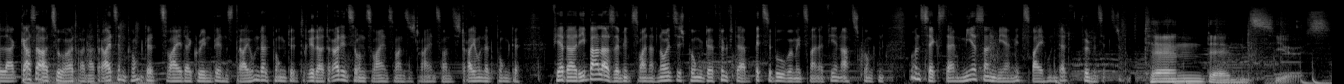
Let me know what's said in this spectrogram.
La Casa Azura 313 Punkte, zweiter Green Bins 300 Punkte, dritter Tradition 22 23 300 Punkte, vierter Die Ballase mit 290 Punkte, fünfter Betzebube mit 284 Punkten und sechster Mir San Mir mit 275 Punkten. Tendenziös.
